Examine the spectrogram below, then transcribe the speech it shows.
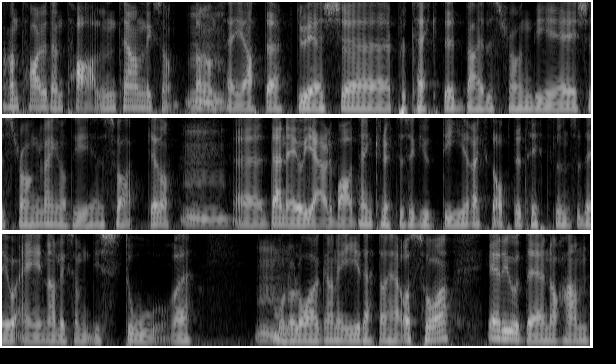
han tar jo den talen til han, liksom, der han sier at uh, du er ikke protected by the strong. De er ikke strong lenger, de er svake, da. Eh, den er jo jævlig bra. Den knytter seg jo direkte opp til tittelen, så det er jo en av liksom de store monologene i dette her. Og så er det jo det når han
